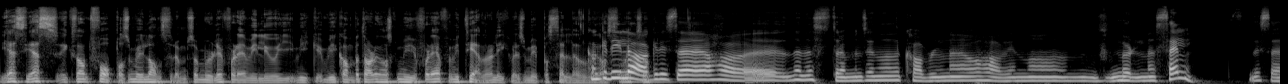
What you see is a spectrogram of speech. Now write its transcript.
yes, yes, ikke sant? få på så mye landstrøm som mulig, for vi, vi, vi, kan betale ganske mye for det, for vi tjener allikevel så mye på å selge denne Kan ikke de lage disse, ha, denne strømmen sin og kablene og havvind og møllene selv? Disse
